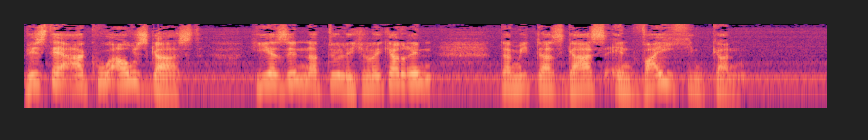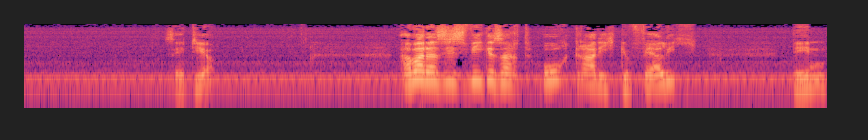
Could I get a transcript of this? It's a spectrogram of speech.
bis der Akku ausgast. Hier sind natürlich Löcher drin, damit das Gas entweichen kann. Seht ihr? Aber das ist, wie gesagt, hochgradig gefährlich, den,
